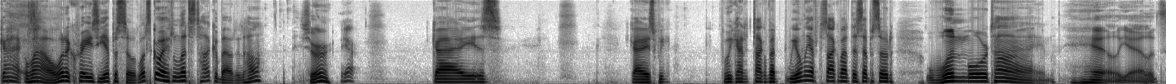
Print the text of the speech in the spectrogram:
God, wow, what a crazy episode. Let's go ahead and let's talk about it, huh? Sure. Yeah. Guys. Guys, we we got to talk about we only have to talk about this episode one more time. Hell yeah. Let's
